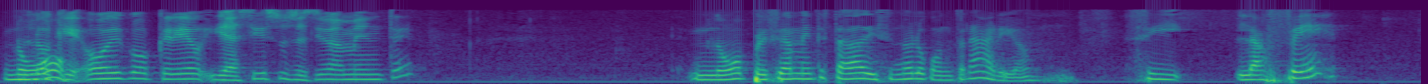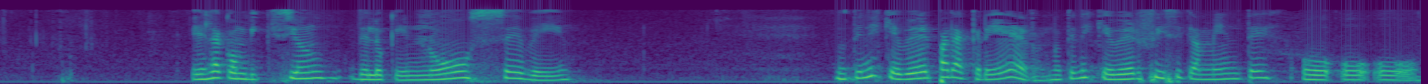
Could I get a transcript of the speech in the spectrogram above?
no. lo que oigo, creo, y así sucesivamente. No, precisamente estaba diciendo lo contrario. Si la fe es la convicción de lo que no se ve, no tienes que ver para creer, no tienes que ver físicamente o,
